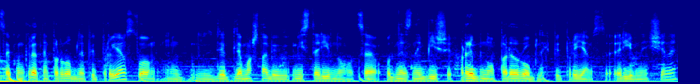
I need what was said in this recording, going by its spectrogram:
Це конкретне переробне підприємство для- масштабів міста Рівного. Це одне з найбільших рибно-переробних підприємств Рівненщини,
